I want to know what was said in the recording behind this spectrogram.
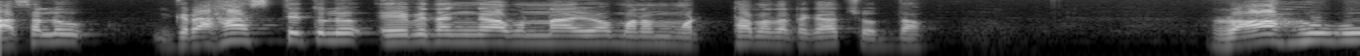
అసలు గ్రహస్థితులు ఏ విధంగా ఉన్నాయో మనం మొట్టమొదటగా చూద్దాం. రాహువు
